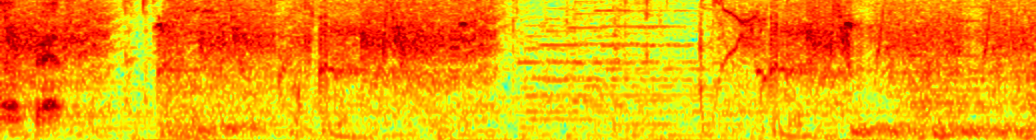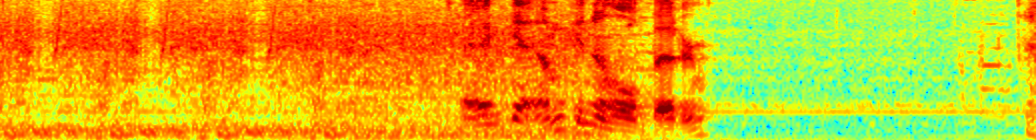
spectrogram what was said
Oh crap. Again, I'm getting a little better.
